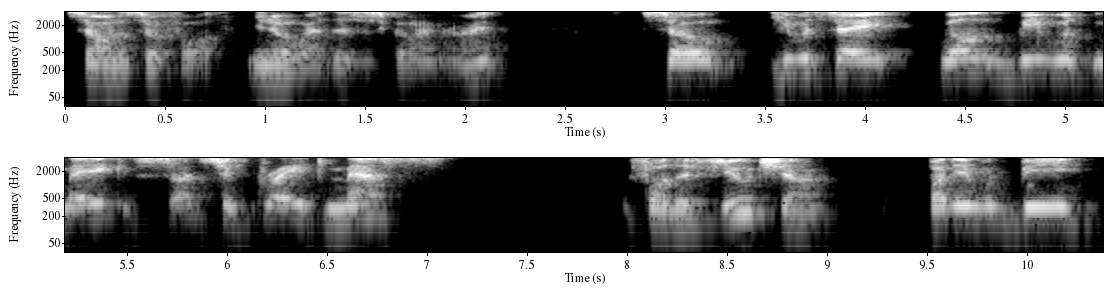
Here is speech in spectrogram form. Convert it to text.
so on and so forth. You know where this is going, right? So he would say, well, we would make such a great mess for the future, but it would be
